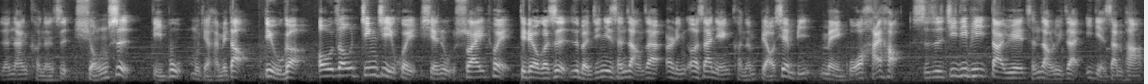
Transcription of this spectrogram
仍然可能是熊市。底部目前还没到。第五个，欧洲经济会陷入衰退。第六个是日本经济成长在二零二三年可能表现比美国还好，实质 GDP 大约成长率在一点三趴。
